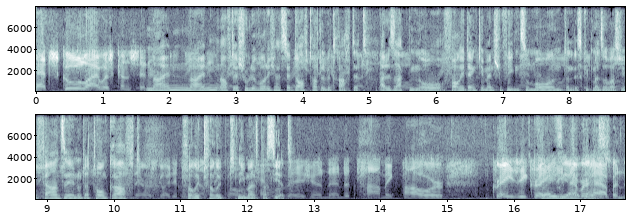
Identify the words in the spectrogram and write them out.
at school, I was considered. Nein, nein, auf der Schule wurde ich als der Dorftrottel betrachtet. Alle sagten, oh, Forry denkt, die Menschen fliegen zum Mond und es gibt mal sowas wie Fernsehen und Atomkraft. Verrückt, verrückt, niemals passiert. Crazy, crazy. Crazy Never happened.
